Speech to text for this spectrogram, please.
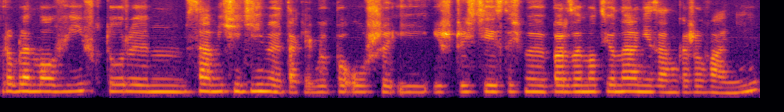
problemowi, w którym sami siedzimy tak jakby po uszy i, i rzeczywiście jesteśmy bardzo emocjonalnie zaangażowani.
